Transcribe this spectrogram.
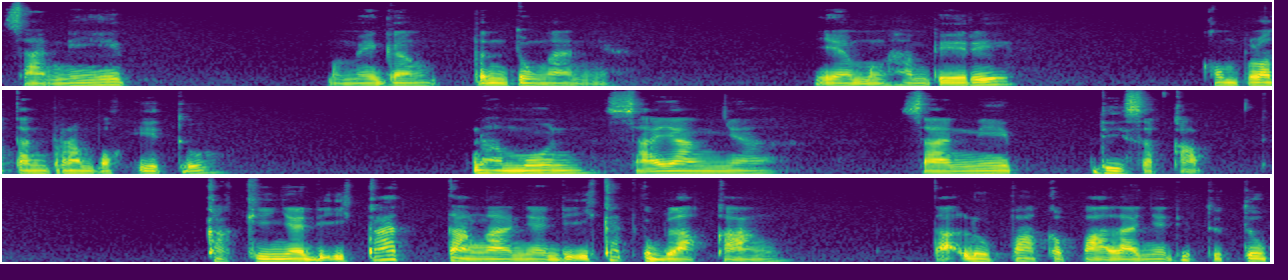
Sanip memegang pentungannya. Ia menghampiri komplotan perampok itu. Namun sayangnya Sanip disekap kakinya diikat, tangannya diikat ke belakang, tak lupa kepalanya ditutup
